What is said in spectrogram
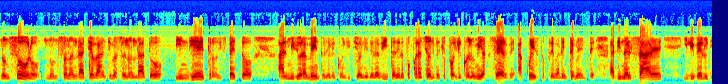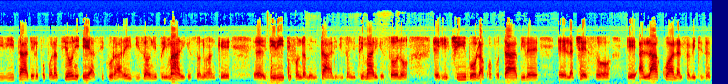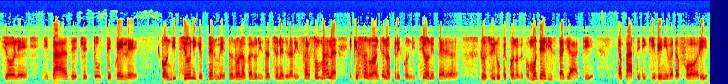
non solo non sono andati avanti ma sono andati indietro rispetto al miglioramento delle condizioni della vita delle popolazioni perché poi l'economia serve a questo prevalentemente, ad innalzare il livello di vita delle popolazioni e assicurare i bisogni primari che sono anche eh, diritti fondamentali, bisogni primari che sono eh, il cibo, l'acqua potabile, eh, l'accesso eh, all'acqua, l'alfabetizzazione di base, cioè tutte quelle condizioni che permettono la valorizzazione della risorsa umana e che sono anche una precondizione per eh, lo sviluppo economico. Modelli sbagliati da parte di chi veniva da fuori,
